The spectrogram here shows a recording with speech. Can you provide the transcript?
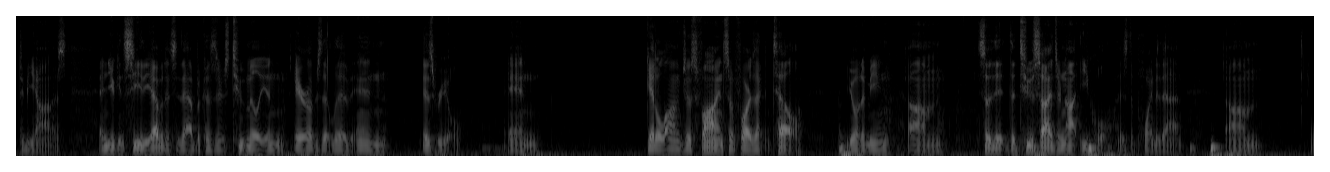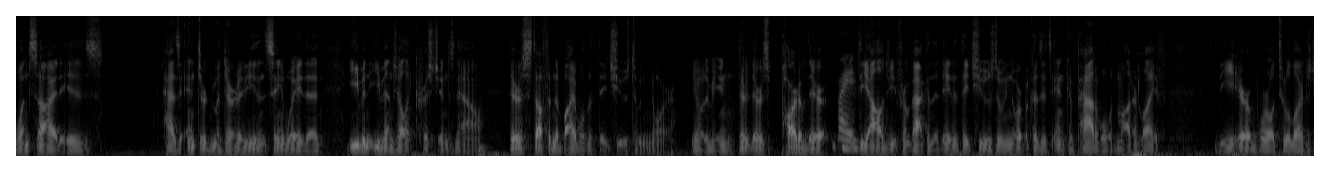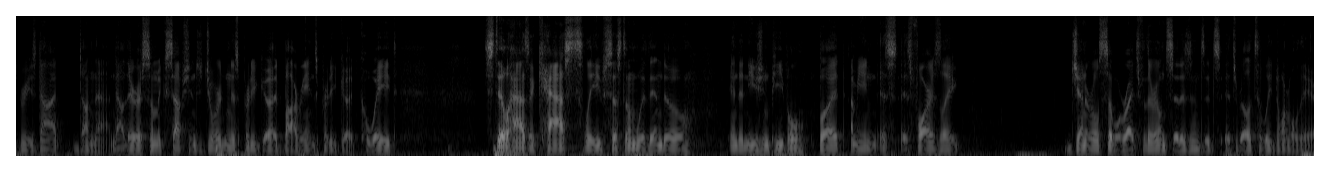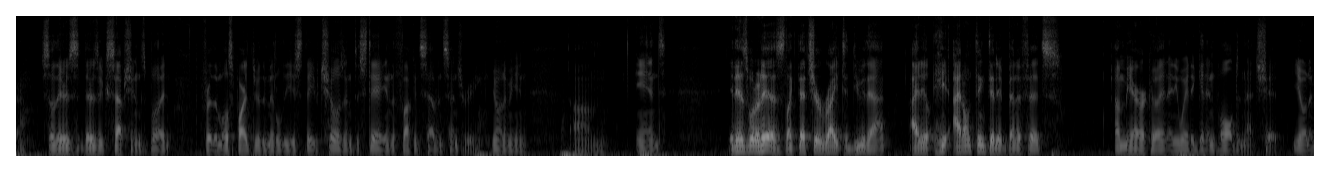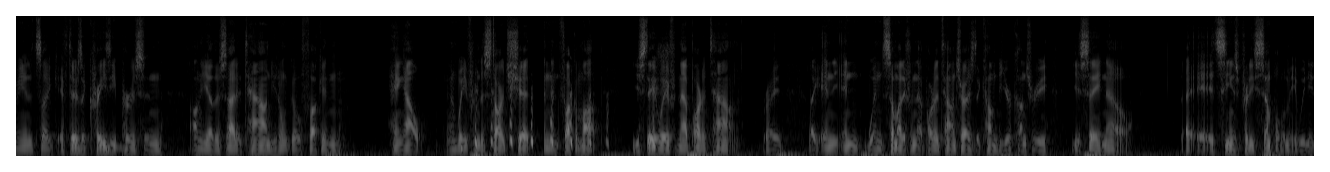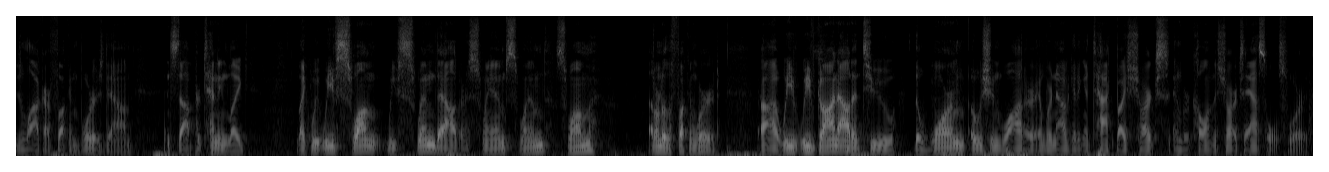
to be honest. And you can see the evidence of that because there's two million Arabs that live in Israel, and get along just fine so far as I can tell. You know what I mean? Um, so the the two sides are not equal. Is the point of that? Um, one side is has entered modernity in the same way that even evangelic Christians now there's stuff in the Bible that they choose to ignore. You know what I mean? There, there's part of their Right. theology from back in the day that they choose to ignore because it's incompatible with modern life. The Arab world, to a large degree, has not done that. Now there are some exceptions. Jordan is pretty good. Bahrain's pretty good. Kuwait still has a caste slave system with Indo Indonesian people, but I mean, as as far as like general civil rights for their own citizens, it's it's relatively normal there. So there's there's exceptions, but for the most part, through the Middle East, they've chosen to stay in the fucking seventh century. You know what I mean? Um, and it is what it is. Like that's your right to do that. I don't. He, I don't think that it benefits America in any way to get involved in that shit. You know what I mean? It's like if there's a crazy person on the other side of town, you don't go fucking hang out and wait for him to start shit and then fuck him up. You stay away from that part of town, right? Like, and, and when somebody from that part of town tries to come to your country, you say no. It seems pretty simple to me. We need to lock our fucking borders down and stop pretending like, like we, we've swum, we've swimmed out or swam, swimmed, swum. I don't know the fucking word. Uh, we've we've gone out into the warm ocean water and we're now getting attacked by sharks and we're calling the sharks assholes for it.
